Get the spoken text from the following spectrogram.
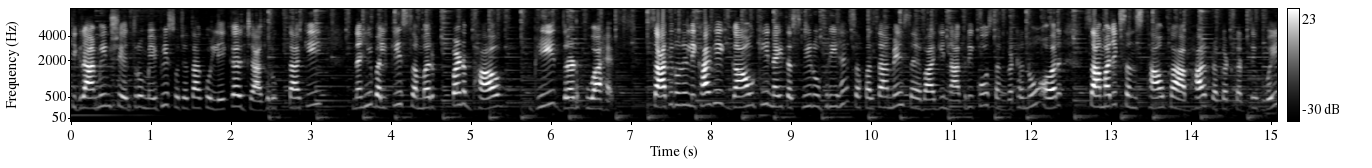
कि ग्रामीण क्षेत्रों में भी स्वच्छता को लेकर जागरूकता की नहीं, बल्कि समर्पण भाव भी दृढ़ हुआ है। साथ ही उन्होंने लिखा कि गाँव की नई तस्वीर उभरी है। सफलता में सहभागी नागरिकों, संगठनों और सामाजिक संस्थाओं का आभार प्रकट करते हुए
